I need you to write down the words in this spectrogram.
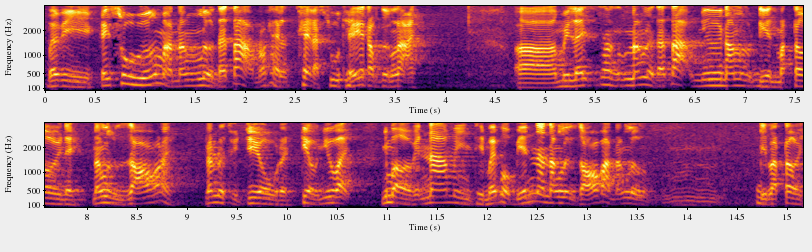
Bởi vì cái xu hướng mà năng lượng tái tạo nó sẽ, sẽ là xu thế trong tương lai. À, mình lấy năng lượng tái tạo như năng lượng điện mặt trời này năng lượng gió này năng lượng thủy triều này kiểu như vậy. Nhưng mà ở Việt Nam mình thì mới phổ biến là năng lượng gió và năng lượng điện mặt trời.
